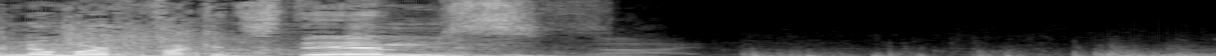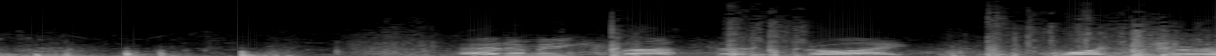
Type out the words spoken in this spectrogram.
Have no more fucking stims. Enemy cluster strike. Watch your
